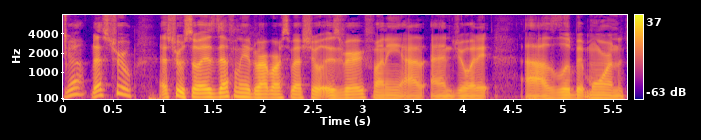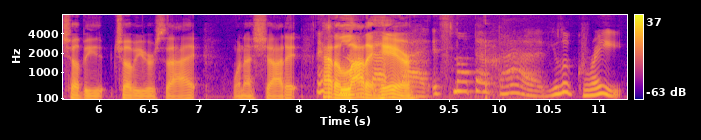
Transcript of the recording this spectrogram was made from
Yeah, that's true. That's true. So it's definitely a dry bar special. It's very funny. I, I enjoyed it. Uh, I was a little bit more on the chubby, chubbier side when I shot it. It's Had a lot of hair. Bad. It's not that bad. You look great.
